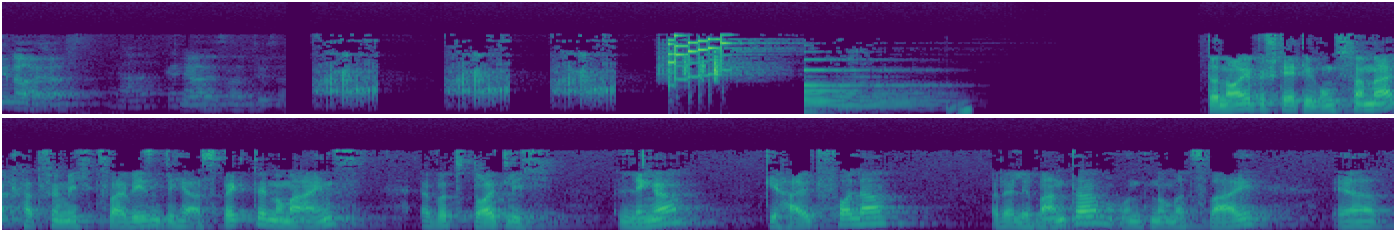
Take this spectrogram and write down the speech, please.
Genau, ja. Ja, genau. Ja, das ist natürlich so. Der neue Bestätigungsvermerk hat für mich zwei wesentliche Aspekte. Nummer eins, er wird deutlich länger, gehaltvoller, relevanter und Nummer zwei, er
